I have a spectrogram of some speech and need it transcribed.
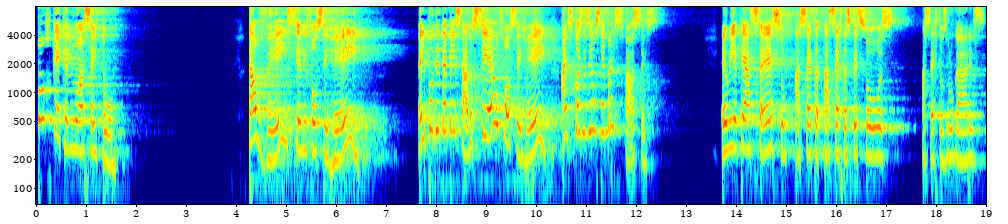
por que, que ele não aceitou? Talvez, se ele fosse rei, ele podia ter pensado: se eu fosse rei, as coisas iam ser mais fáceis. Eu ia ter acesso a, certa, a certas pessoas, a certos lugares.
